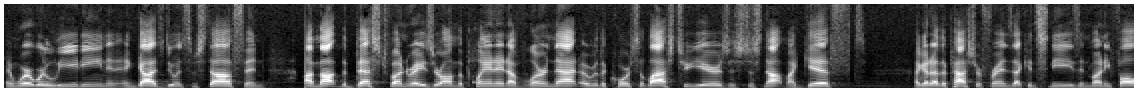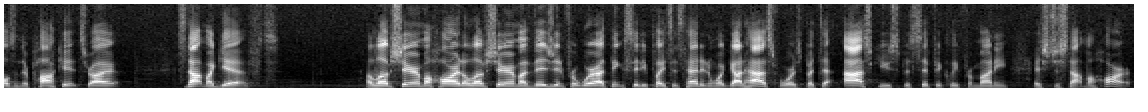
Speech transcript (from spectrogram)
and where we're leading, and, and God's doing some stuff. And I'm not the best fundraiser on the planet. I've learned that over the course of the last two years. It's just not my gift. I got other pastor friends that can sneeze and money falls in their pockets, right? It's not my gift. I love sharing my heart. I love sharing my vision for where I think CityPlace is headed and what God has for us. But to ask you specifically for money, it's just not my heart.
